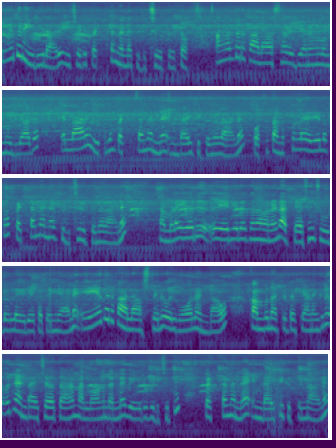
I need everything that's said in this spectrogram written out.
ഏത് രീതിയിലായാലും ഈ ചെടി പെട്ടെന്ന് തന്നെ പിടിച്ചു കിട്ടും കേട്ടോ. അങ്ങനത്തെ ഒരു കാലാവസ്ഥാ വ്യതിയാനങ്ങളൊന്നും ഇല്ലാതെ എല്ലാവരുടെ വീട്ടിലും പെട്ടെന്ന് തന്നെ ഉണ്ടായി കിട്ടുന്നതാണ്. കുറച്ച് തണുപ്പുള്ള ഏരിയയിലൊക്കെ പെട്ടെന്ന് തന്നെ പിടിച്ചു കിട്ടുന്നതാണ്. നമ്മളെ ഈ ഒരു ഏരിയയിലൊക്കെ എന്ന് പറഞ്ഞാൽ അത്യാവശ്യം ചൂടുള്ള ഏരിയ ഒക്കെ തന്നെയാണ്. ഏതൊരു കാലാവസ്ഥയിലും ഒരുപോലെ ഉണ്ടാവും. കമ്പ് നട്ടിട്ടൊക്കെ ആണെങ്കിൽ ഒരു രണ്ടാഴ്ചകത്താണ് നല്ലോണം തന്നെ വേര് പിടിച്ചിട്ട് പെട്ടെന്ന് തന്നെ ഉണ്ടായിട്ട് കിട്ടുന്നതാണ്.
